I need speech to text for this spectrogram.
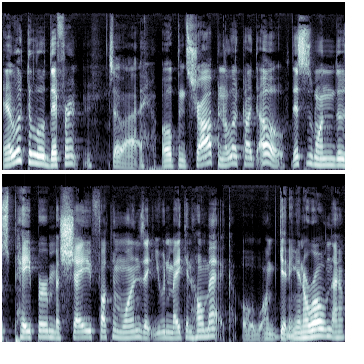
And it looked a little different. So I opened straw up and it looked like, oh, this is one of those paper mache fucking ones that you would make in home ec. Oh, I'm getting in a roll now.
